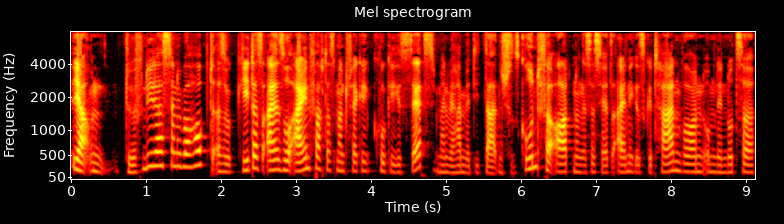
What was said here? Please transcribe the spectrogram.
Ja, und dürfen die das denn überhaupt? Also geht das also einfach, dass man Tracking-Cookies setzt? Ich meine, wir haben ja die Datenschutzgrundverordnung. Es ist jetzt einiges getan worden, um den Nutzer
